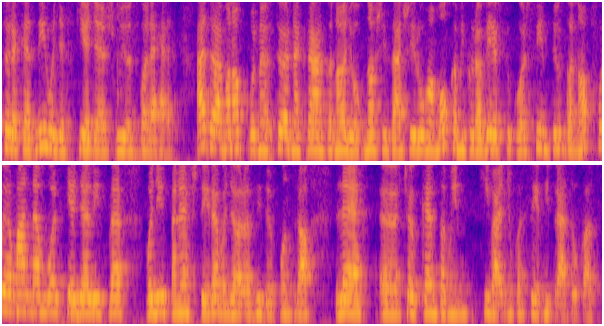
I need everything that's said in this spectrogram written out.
törekedni, hogy ez kiegyensúlyozva lehet. Általában akkor törnek ránk a nagyobb nasizási rohamok, amikor a vércukor szintünk a nap folyamán nem volt kiegyenlítve, vagy éppen estére, vagy arra az időpontra lecsökkent, amin kívánjuk a szénhidrátokat.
